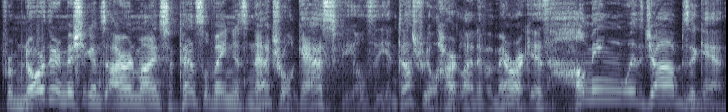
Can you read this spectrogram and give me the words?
From northern Michigan's iron mines to Pennsylvania's natural gas fields, the industrial heartland of America is humming with jobs again.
